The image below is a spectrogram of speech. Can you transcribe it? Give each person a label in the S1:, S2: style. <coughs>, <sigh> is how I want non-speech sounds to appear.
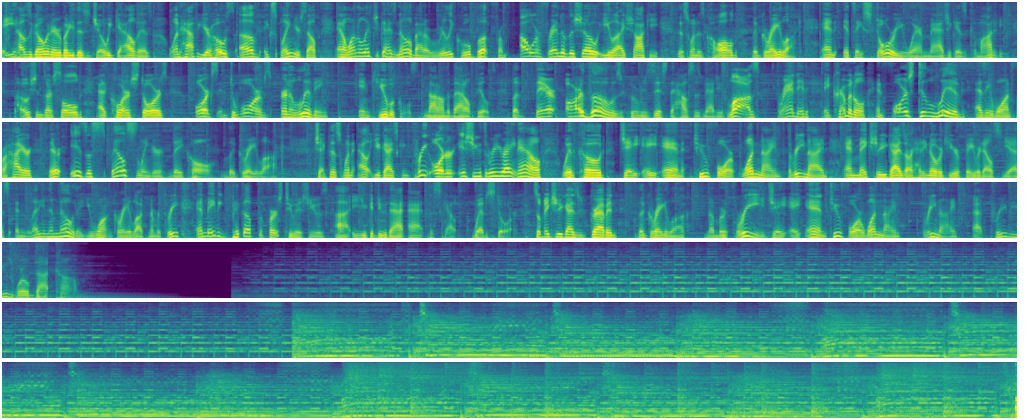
S1: Hey, how's it going, everybody? This is Joey Galvez, one half of your host of Explain Yourself, and I want to let you guys know about a really cool book from our friend of the show, Eli Shockey. This one is called The Greylock, and it's a story where magic is a commodity. Potions are sold at corner stores, orcs and dwarves earn a living in cubicles, not on the battlefields. But there are those who resist the House's Magic's laws branded a criminal and forced to live as a wand for hire, there is a spell slinger they call the Greylock. Check this one out. You guys can pre order issue 3 right now with code JAN241939. And make sure you guys are heading over to your favorite LCS and letting them know that you want Greylock number 3 and maybe pick up the first two issues. Uh, you could do that at the Scout web store. So make sure you guys are grabbing the Greylock number 3, JAN 241939 at previewsworld.com.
